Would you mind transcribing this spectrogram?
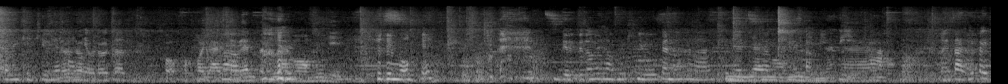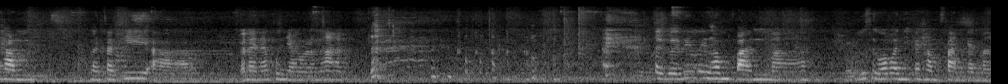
ไหนกำลังเขียนคิ้วนะคะเดี๋ยวเราจะขอขอขอยายใส่แว่นแต่ยายมองไม่เห็นไม่มองไม่เดี๋ยวจะต้องไปทำคิ้วกันนะคะคุณจะทำคิ้วสามมิติค่ะ หลังจากที่ไปทำหลังจากที่อ่าอะไรนะคุณยายวรนาถหลังจากที่ไปทำฟันมา รู้สึกว่าวันนี้ไปทำฟันกันมา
